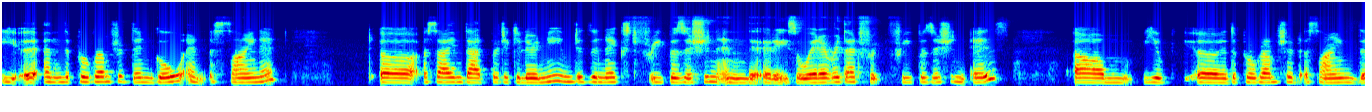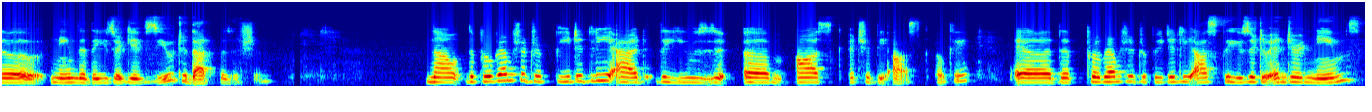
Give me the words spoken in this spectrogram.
uh, and the program should then go and assign it uh, assign that particular name to the next free position in the array. So wherever that free, free position is, um, you uh, the program should assign the name that the user gives you to that position. Now the program should repeatedly add the user um, ask it should be ask okay. Uh, the program should repeatedly ask the user to enter names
